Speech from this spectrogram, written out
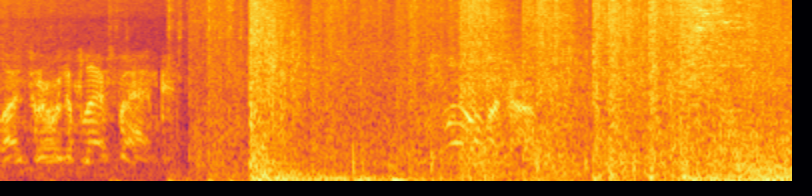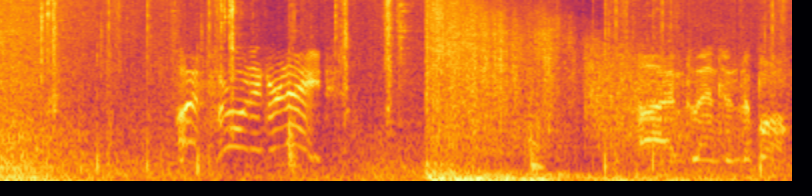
I'm throwing a flashbang. Slow him up. I'm throwing a grenade. I'm planting the bomb.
